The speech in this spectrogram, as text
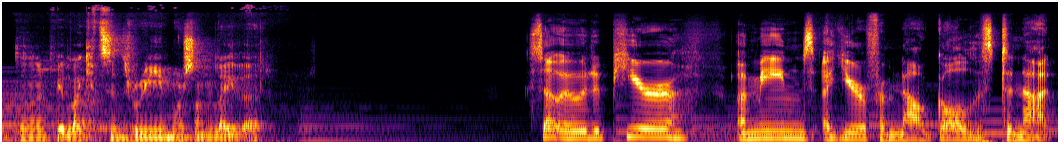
It doesn't feel like it's a dream or something like that. So it would appear Amin's a year from now goal is to not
